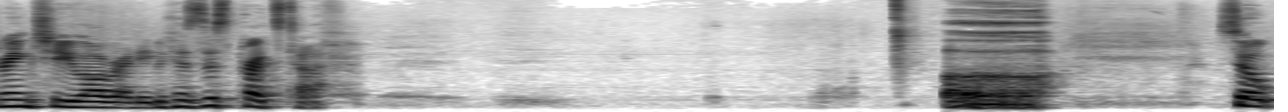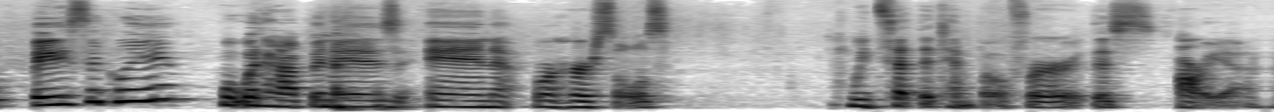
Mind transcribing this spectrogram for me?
Drink to you already because this part's tough. Oh. So basically what would happen is in rehearsals, we'd set the tempo for this aria.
